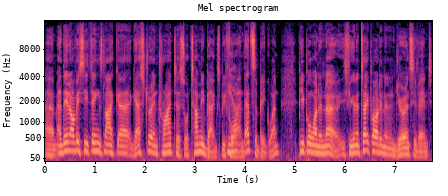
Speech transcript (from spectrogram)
Um, and then obviously things like uh, gastroenteritis or tummy bugs beforehand. That's a big one. People want to know if you're going to take part in an endurance event,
